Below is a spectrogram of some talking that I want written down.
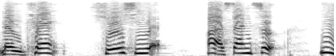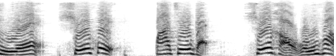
每天学习二三次，一年学会八九百，学好文化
